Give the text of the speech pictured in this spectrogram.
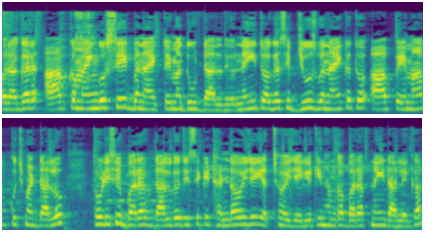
और अगर आपका मैंगो शेक बनाए तो एमा दूध डाल दो। नहीं तो अगर सिर्फ़ जूस बनाएगा तो आप एमा आप कुछ मत डालो। थोड़ी सी बर्फ़ डाल दो, जिससे कि ठंडा हो जाए अच्छा हो जाए। लेकिन हमका बर्फ़ नहीं डालेगा।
